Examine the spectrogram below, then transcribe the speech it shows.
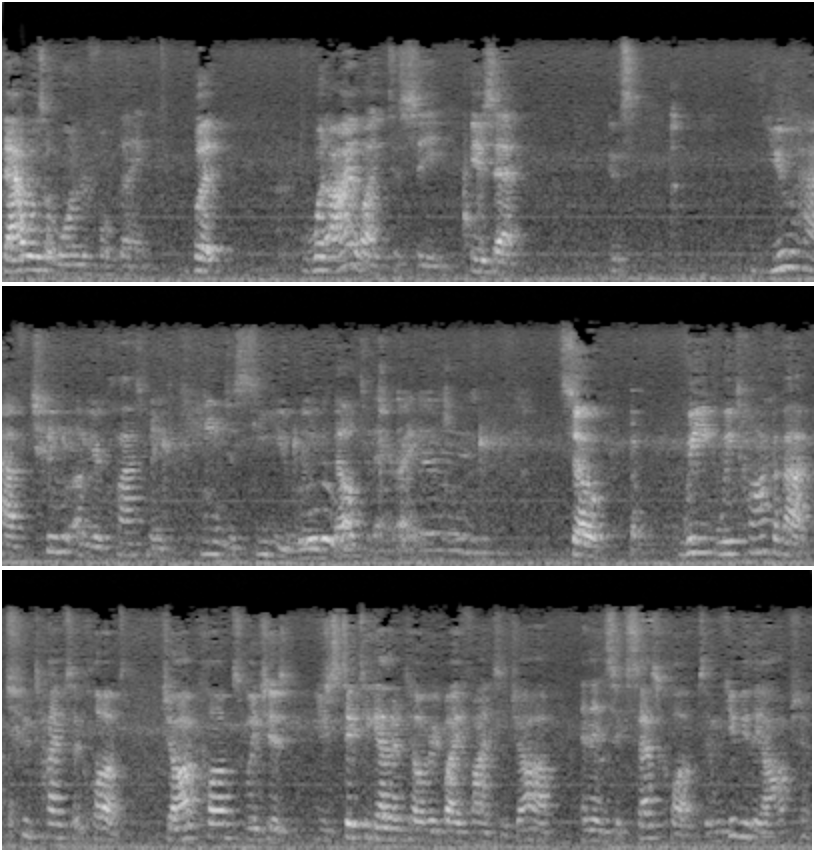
that was a wonderful thing. But what I like to see is that is you have two of your classmates came to see you ring the bell today, right? So we, we talk about two types of clubs. Job clubs, which is you stick together until everybody finds a job, and then success clubs, and we give you the option.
